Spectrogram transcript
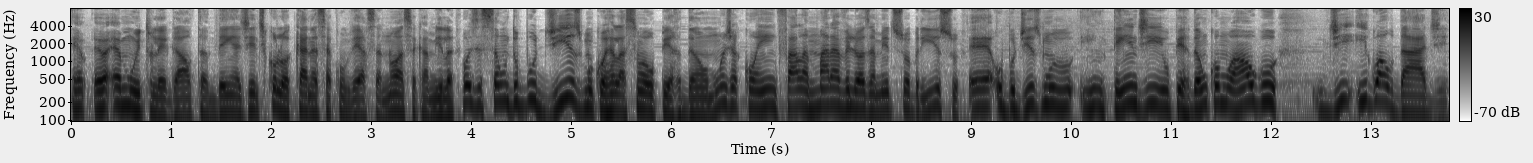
É, é, é, muito legal também a gente colocar nessa conversa nossa, Camila, posição do budismo com relação ao perdão. Monja Coen fala maravilhosamente sobre isso. É, o budismo entende o perdão como algo de igualdade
